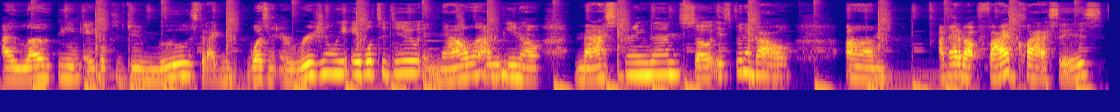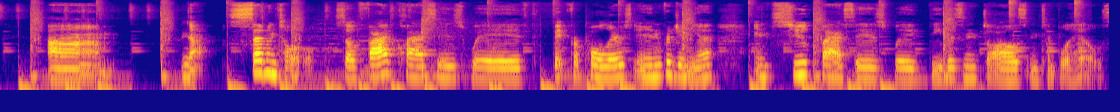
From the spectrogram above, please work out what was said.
I love being able to do moves that I wasn't originally able to do. And now I'm, you know, mastering them. So it's been about, um, I've had about five classes. Um, no, seven total. So five classes with Fit for Polars in Virginia and two classes with Divas and Dolls in Temple Hills.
